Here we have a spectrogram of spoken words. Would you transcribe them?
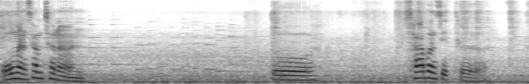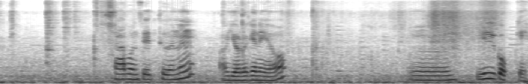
53,000원. 또 4번 세트. 4번 세트는 아, 여러 개네요. 음, 7개.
